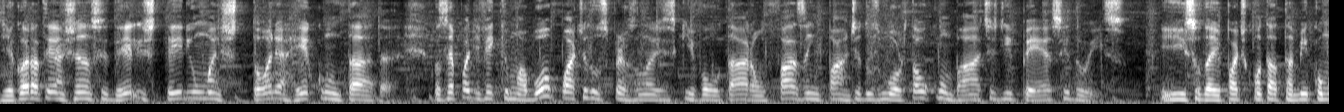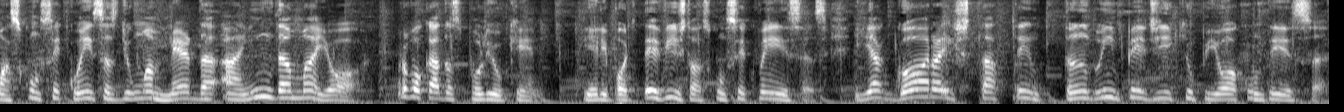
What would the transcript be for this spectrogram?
E agora tem a chance deles terem uma história recontada. Você pode ver que uma boa parte dos personagens que voltaram fazem parte dos Mortal Kombat de PS2. E isso daí pode contar também com as consequências de uma merda ainda maior provocadas por Liu Kang. E ele pode ter visto as consequências e agora está tentando impedir que o pior aconteça,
